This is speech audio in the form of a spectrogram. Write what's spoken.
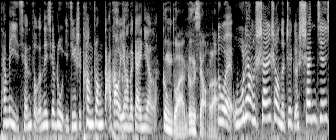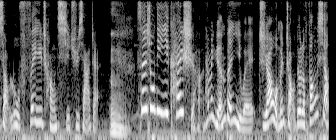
他们以前走的那些路已经是康庄大道一样的概念了，更短更小了。对，无量山上的这个山间小路非常崎岖狭窄。嗯，三兄弟一开始哈，他们原本以为只要我们找对了方向，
